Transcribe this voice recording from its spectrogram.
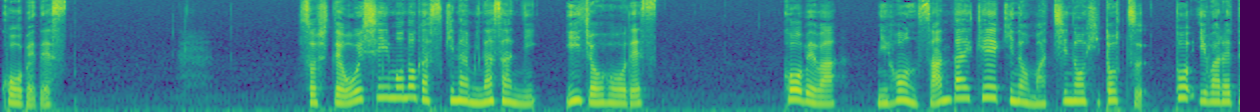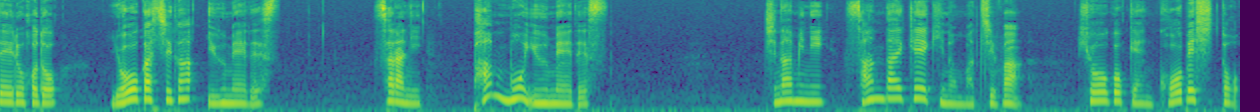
神戸です。そして美味しいものが好きな皆さんにいい情報です。神戸は日本三大ケーキの町の一つと言われているほど洋菓子が有名です。さらにパンも有名です。ちなみに三大ケーキの町は兵庫県神戸市と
